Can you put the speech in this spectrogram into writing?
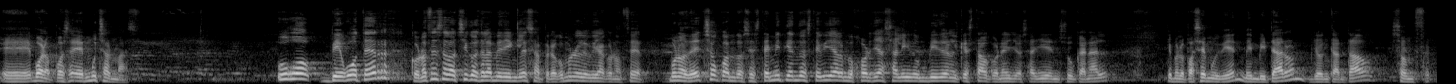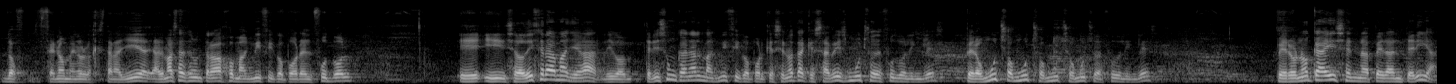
eh, bueno, pues eh, muchas más. Hugo Bewater, conoces a los chicos de la media inglesa, pero ¿cómo no le voy a conocer? Bueno, de hecho, cuando se esté emitiendo este vídeo, a lo mejor ya ha salido un vídeo en el que he estado con ellos allí en su canal, que me lo pasé muy bien, me invitaron, yo encantado, son dos fenómenos los que están allí, además hacen un trabajo magnífico por el fútbol y se lo dije nada más llegar, digo, tenéis un canal magnífico porque se nota que sabéis mucho de fútbol inglés, pero mucho, mucho, mucho, mucho de fútbol inglés, pero no caéis en la pedantería.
